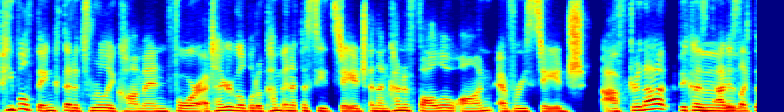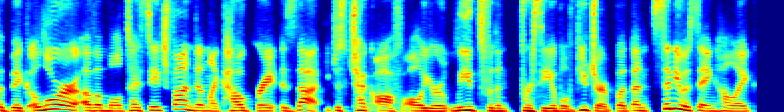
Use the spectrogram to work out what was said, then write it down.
people think that it's really common for a Tiger Global to come in at the seed stage and then kind of follow on every stage after that because that is Mm. like the big allure of a multi-stage fund and like how great is that you just check off all your leads for the foreseeable future but then sydney was saying how like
